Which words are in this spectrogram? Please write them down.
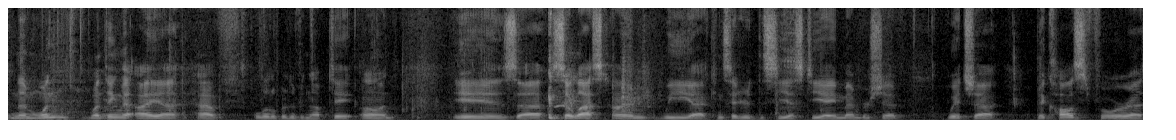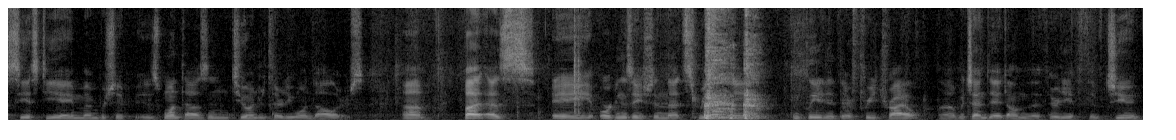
and then one one thing that I uh, have a little bit of an update on is uh, so last time we uh, considered the CSDA membership, which uh, the cost for uh, CSDA membership is one thousand two hundred thirty-one dollars. Um, but as a organization that's recently completed their free trial, uh, which ended on the 30th of June,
